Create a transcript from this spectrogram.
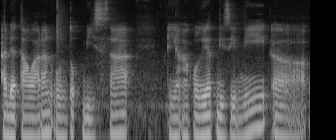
ada tawaran untuk bisa yang aku lihat di sini uh,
